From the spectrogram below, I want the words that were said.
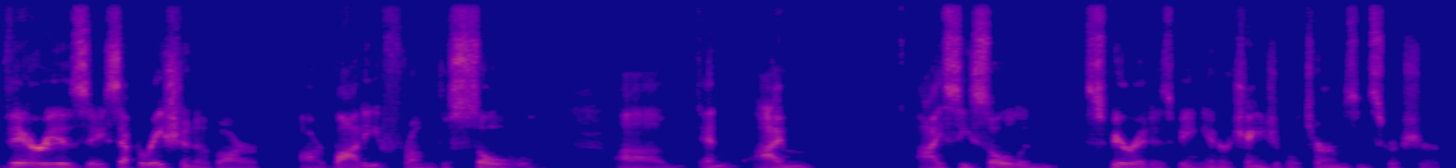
there is a separation of our our body from the soul. Um, and I'm I see soul and spirit as being interchangeable terms in Scripture.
